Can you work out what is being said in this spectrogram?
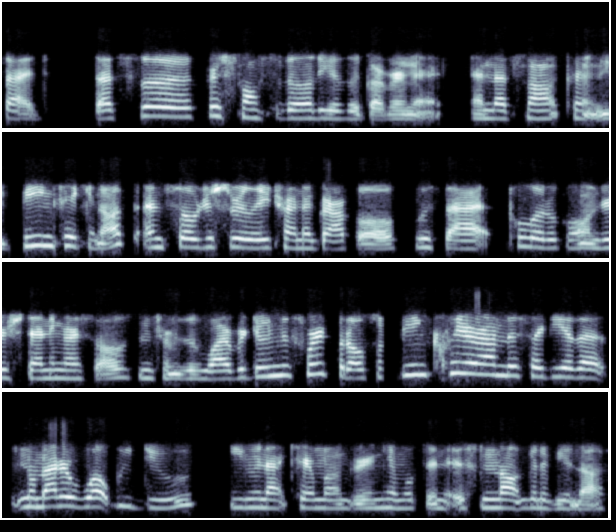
fed. That's the responsibility of the government, and that's not currently being taken up. And so, just really trying to grapple with that political understanding ourselves in terms of why we're doing this work, but also being clear on this idea that no matter what we do, even at Caremonger in Hamilton, it's not going to be enough.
